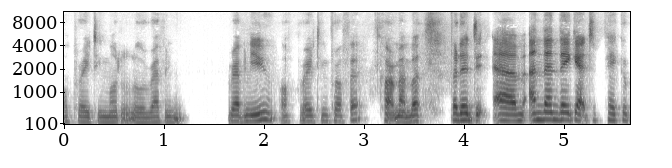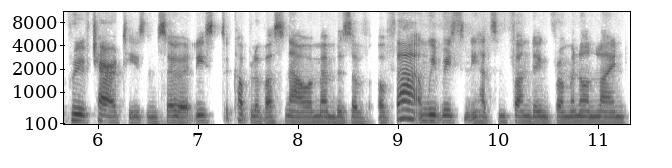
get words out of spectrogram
operating model or revenue revenue, operating profit, can't remember. But it, um, and then they get to pick approved charities, and so at least a couple of us now are members of of that. And we've recently had some funding from an online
